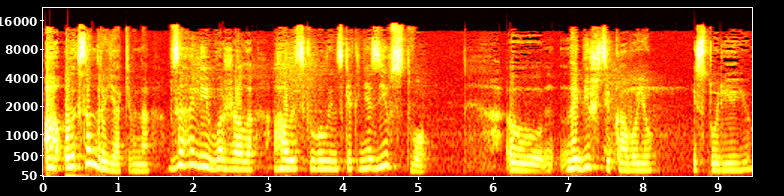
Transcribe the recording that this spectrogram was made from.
А Олександра Яківна взагалі вважала Галицько-Волинське князівство е, найбільш цікавою історією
